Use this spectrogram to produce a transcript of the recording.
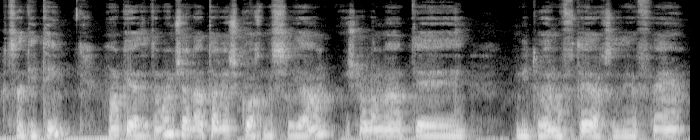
קצת איטי. אוקיי, אז אתם רואים שלאתר יש כוח מסוים, יש לו לא מעט אה, ביטויי מפתח, שזה יפה.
